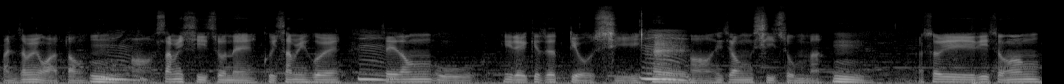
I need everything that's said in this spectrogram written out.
办啥物活动，嗯，哦，啥物时阵呢开啥物会，嗯，这拢有迄个叫做调时，嗯，哦，迄种时阵嘛。嗯，啊，所以你想讲。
